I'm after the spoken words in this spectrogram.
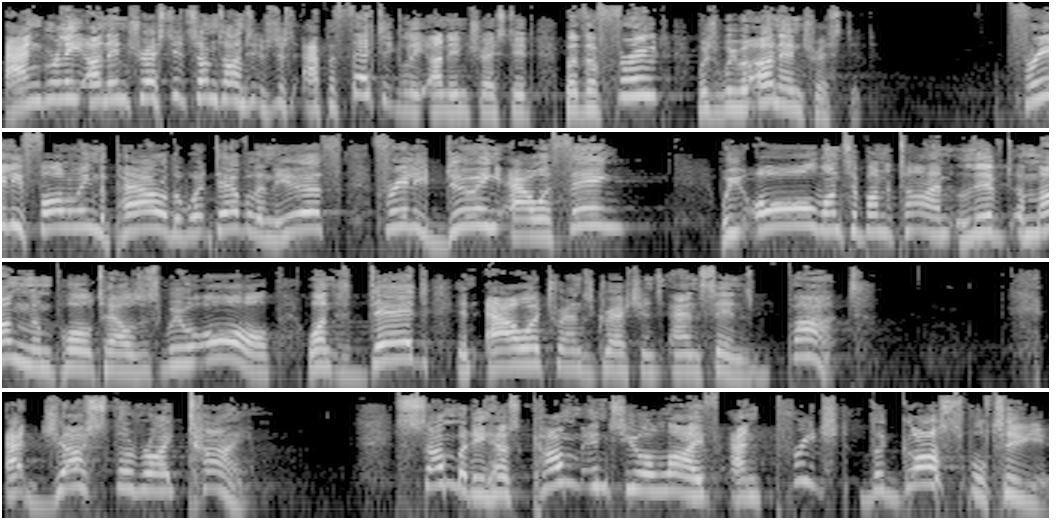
angrily uninterested, sometimes it was just apathetically uninterested, but the fruit was we were uninterested. Freely following the power of the devil in the earth, freely doing our thing. We all, once upon a time, lived among them, Paul tells us. We were all once dead in our transgressions and sins. But at just the right time, somebody has come into your life and preached the gospel to you.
